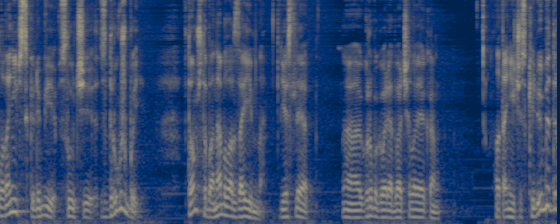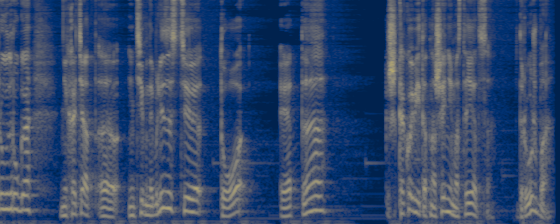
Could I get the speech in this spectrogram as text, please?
платонической любви в случае с дружбой в том, чтобы она была взаимна. Если, э, грубо говоря, два человека платонически любят друг друга, не хотят э, интимной близости, то это... Какой вид отношений им остается? Дружба?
